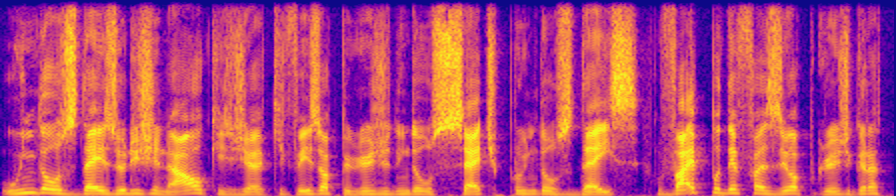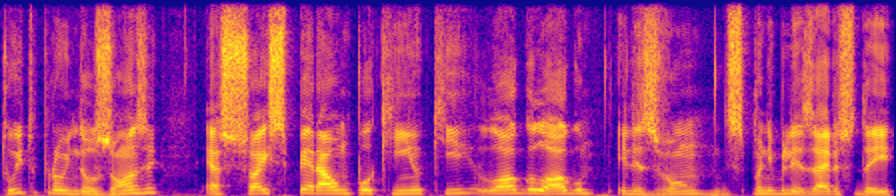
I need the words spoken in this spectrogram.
o Windows 10 original, que já que fez o upgrade do Windows 7 para o Windows 10, vai poder fazer o upgrade gratuito para o Windows 11. É só esperar um pouquinho que logo logo eles vão disponibilizar isso daí.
